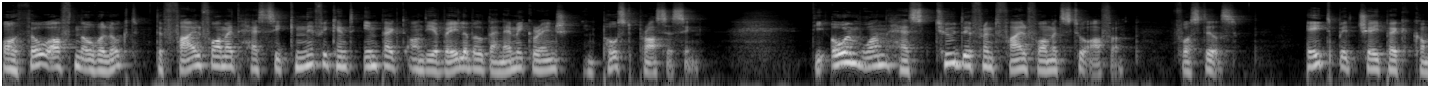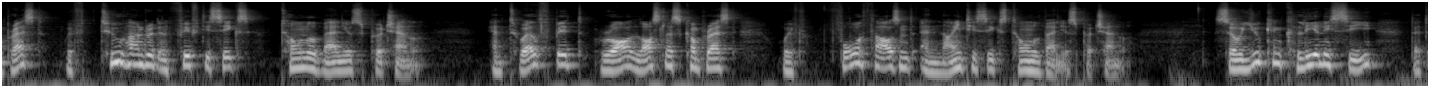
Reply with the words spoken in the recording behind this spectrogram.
Although often overlooked, the file format has significant impact on the available dynamic range in post-processing. The OM1 has two different file formats to offer for stills. 8-bit JPEG compressed with 256 tonal values per channel and 12-bit raw lossless compressed with 4096 tonal values per channel. So you can clearly see that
